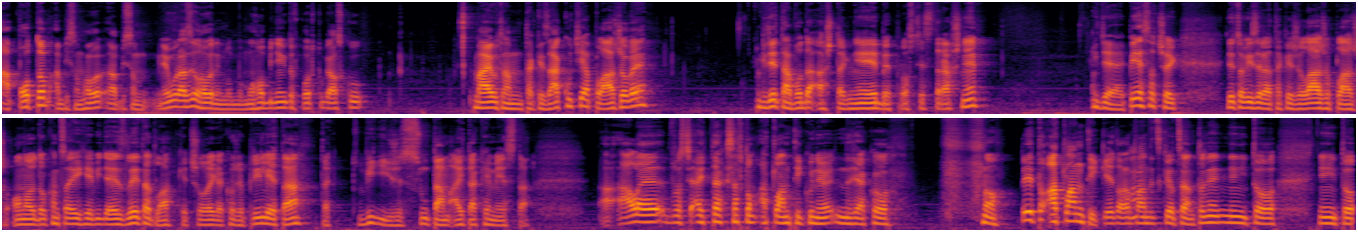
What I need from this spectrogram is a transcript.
A potom, aby som, hovor, aby som neurazil, hovorím, lebo mohol byť niekto v Portugalsku, majú tam také zákutia plážové, kde tá voda až tak nejebe proste strašne, kde je aj piesoček, kde to vyzerá také, že lážo plážo. Ono dokonca ich je vidieť aj z lietadla, keď človek akože prilieta, tak vidí, že sú tam aj také miesta. A, ale proste aj tak sa v tom Atlantiku ne, ne, ako, no, je to Atlantik, je to Atlantický oceán, to není to, není to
